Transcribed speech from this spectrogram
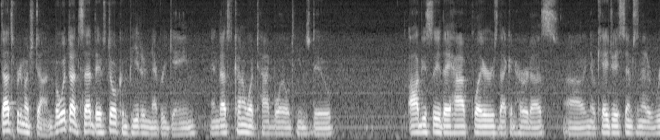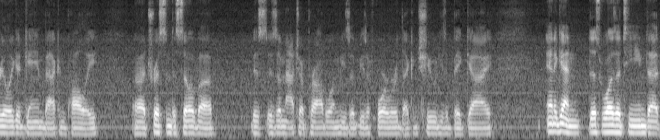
that's pretty much done. But with that said, they've still competed in every game, and that's kind of what Tad Boyle teams do obviously they have players that can hurt us. Uh, you know, KJ Simpson had a really good game back in Pauley. Uh, Tristan da Silva is, is a matchup problem. He's a he's a forward that can shoot. He's a big guy. And again, this was a team that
